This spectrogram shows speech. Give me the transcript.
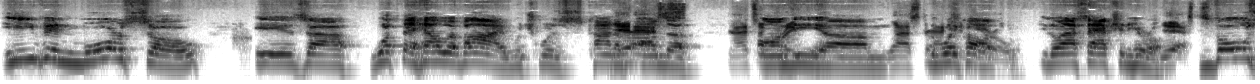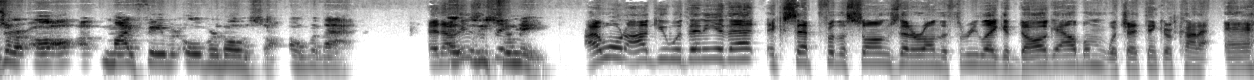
even more so is uh what the hell have I, which was kind of Yes, on the that's on the um Last the- what do you Action call Hero. it? The last action hero. Yes. those are all uh, my favorite over those over that. And now At least thing. for me. I won't argue with any of that except for the songs that are on the Three Legged Dog album, which I think are kind of eh.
